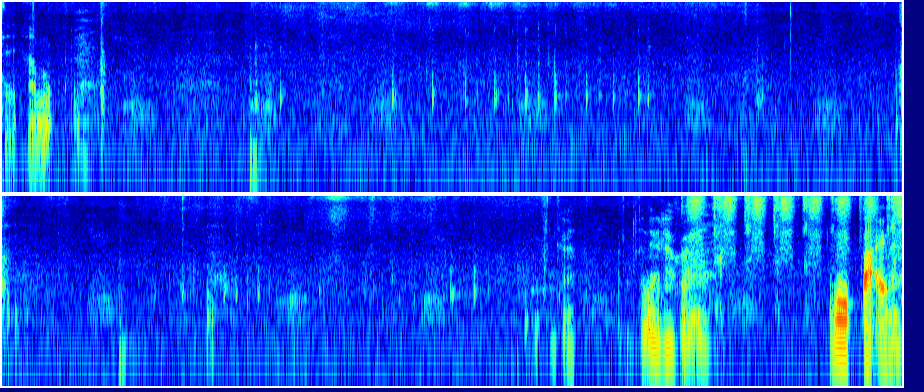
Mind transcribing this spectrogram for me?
ใส่น้ำ ราก็รีดปลายนะ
